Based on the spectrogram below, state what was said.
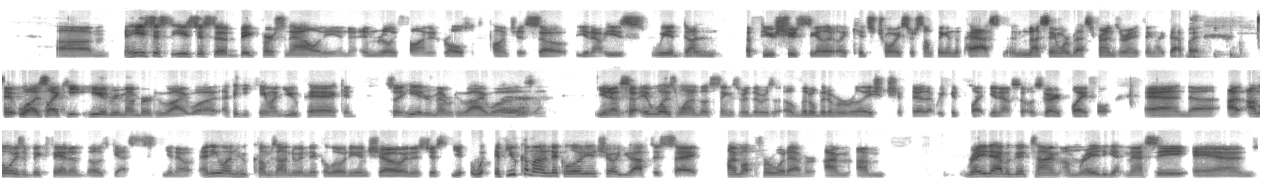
um, and he's just he's just a big personality and, and really fun and rolls with the punches. So you know, he's we had done a few shoots together, like Kids Choice or something in the past. And I'm not saying we're best friends or anything like that, but it was like he he had remembered who I was. I think he came on U Pick, and so he had remembered who I was. And, you know, so it was one of those things where there was a little bit of a relationship there that we could play. You know, so it was very playful. And uh, I, I'm always a big fan of those guests. You know, anyone who comes onto a Nickelodeon show and is just you, if you come on a Nickelodeon show, you have to say I'm up for whatever. I'm I'm ready to have a good time. I'm ready to get messy and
